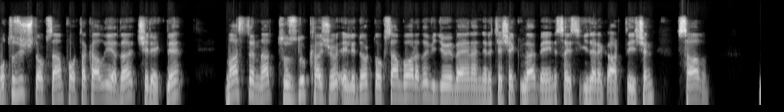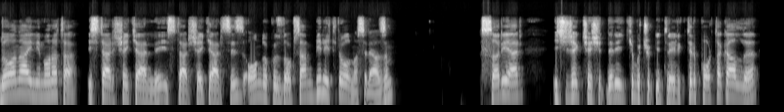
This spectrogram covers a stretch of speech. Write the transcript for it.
33.90 portakallı ya da çilekli. Masternut tuzlu kaju 54.90 bu arada videoyu beğenenlere teşekkürler. Beğeni sayısı giderek arttığı için sağ olun. Doğanay limonata ister şekerli ister şekersiz 19.90 1 litre olması lazım. Sarıyer içecek çeşitleri 2,5 litreliktir. Portakallı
